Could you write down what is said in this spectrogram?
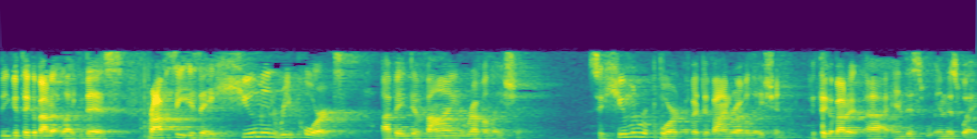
You can think about it like this prophecy is a human report of a divine revelation. It's a human report of a divine revelation. You think about it uh, in, this, in this way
